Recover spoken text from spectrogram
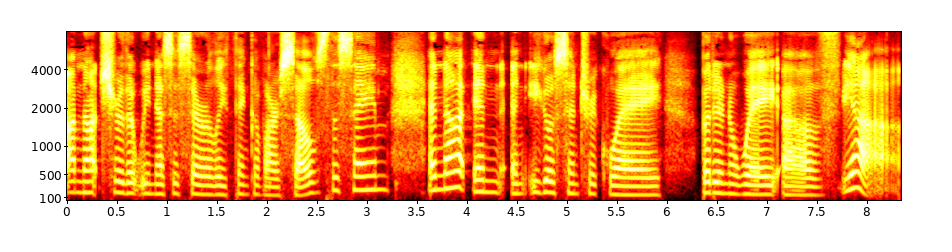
I'm not sure that we necessarily think of ourselves the same, and not in an egocentric way, but in a way of, yeah,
